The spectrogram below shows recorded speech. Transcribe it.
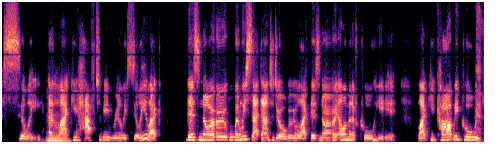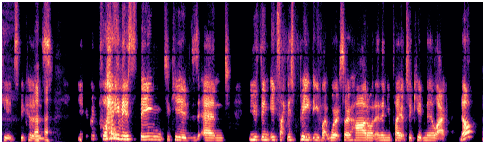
silly mm. and like you have to be really silly. Like there's no when we sat down to do it, we were like, there's no element of cool here. Like you can't be cool with kids because you could play this thing to kids and you think it's like this beat that you've like worked so hard on, and then you play it to a kid and they're like, nope.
